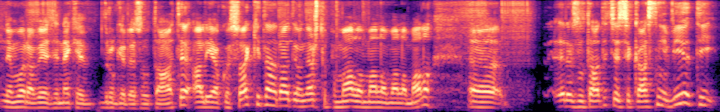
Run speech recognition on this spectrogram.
ne mora vidjeti neke druge rezultate, ali ako svaki dan radimo nešto po malo, malo, malo, malo, e, rezultate će se kasnije vidjeti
